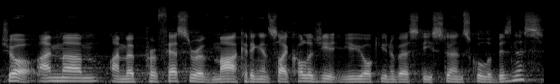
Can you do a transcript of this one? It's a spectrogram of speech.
Sure. I'm, um, I'm a professor of marketing and psychology at New York University Stern School of Business.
